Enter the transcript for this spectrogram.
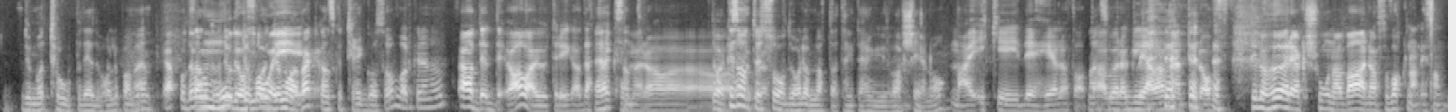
Du må tro på det du holder på med. Ja, og det var modig du, å stå du må ha vært ganske trygg også, var det ikke det? nå? Ja, det, det, jeg var jo trygg. Dette Ja, kommer å Det var ikke sånn at du sov dårlig om natta og tenkte herregud, hva skjer nå? Nei, ikke i det hele tatt. Nei, Jeg bare gleder meg til å, til å høre reaksjoner hver dag som våkner. liksom.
